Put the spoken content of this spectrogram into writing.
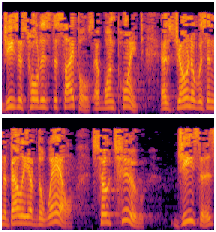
Jesus told his disciples at one point, as Jonah was in the belly of the whale, so too Jesus,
